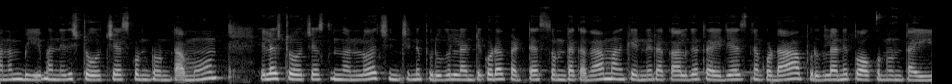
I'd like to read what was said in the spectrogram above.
మనం బియ్యం అనేది స్టోర్ చేసుకుంటుంటాము ఇలా స్టోర్ చేసుకున్న దానిలో చిన్న చిన్న పురుగులు లాంటివి కూడా పెట్టేస్తుంటాయి కదా. మనకి ఎన్ని రకాలుగా ట్రై చేసినా కూడా ఆ పురుగులన్నీ పోకుండా ఉంటాయి.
